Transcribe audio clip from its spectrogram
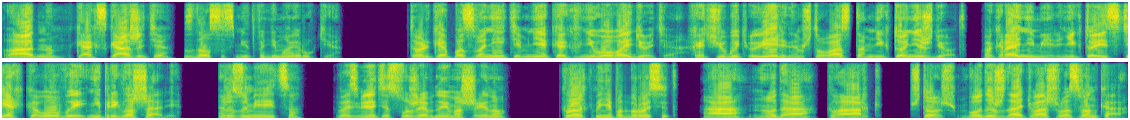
«Ладно, как скажете», — сдался Смит, поднимая руки. «Только позвоните мне, как в него войдете. Хочу быть уверенным, что вас там никто не ждет. По крайней мере, никто из тех, кого вы не приглашали». «Разумеется». «Возьмете служебную машину?» «Кларк меня подбросит». «А, ну да, Кларк. Что ж, буду ждать вашего звонка».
